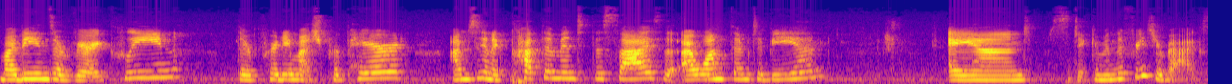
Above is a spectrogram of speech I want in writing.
My beans are very clean. They're pretty much prepared. I'm just gonna cut them into the size that I want them to be in and stick them in the freezer bags.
